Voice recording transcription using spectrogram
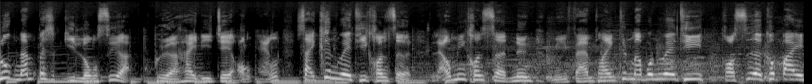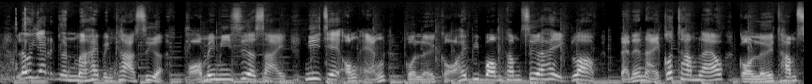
รูปนั้นไปสกีนลงเสื้อ เพื่อให้ดีเจอองแองใส่ขึ้นเวทีคอนเสิร์ต แล้วมีคอนเสิร์ตหนึ่งมีแฟนเพลงขึ้นมาบนเวทีถอดเสื้อเข้าไป แล้วยัดเงินมาให้เป็นค่าเสื้อ พอไม่มีเสื้อใส่ดีเจอองแองก็เลยขอให้พี่บอมทำเสื้อให้อีกรอบแต่ไหนๆก็ทำแล้วก็เลยทำ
